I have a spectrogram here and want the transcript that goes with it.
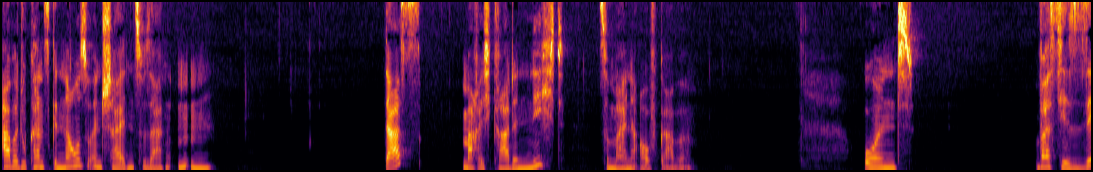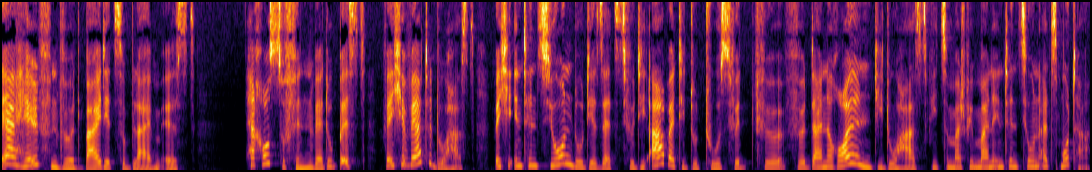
Aber du kannst genauso entscheiden zu sagen, mm -mm, das mache ich gerade nicht zu meiner Aufgabe. Und was dir sehr helfen wird, bei dir zu bleiben, ist, herauszufinden, wer du bist, welche Werte du hast, welche Intentionen du dir setzt für die Arbeit, die du tust, für, für, für deine Rollen, die du hast, wie zum Beispiel meine Intention als Mutter,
